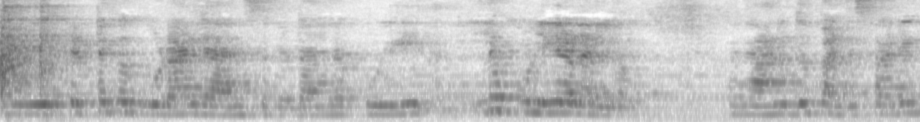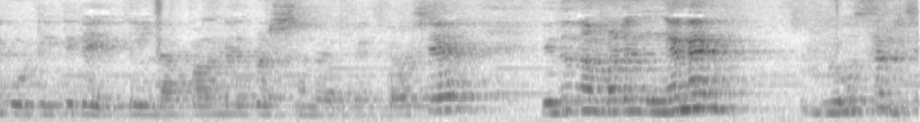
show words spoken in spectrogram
നീർക്കെട്ടൊക്കെ കൂടാൻ ചാൻസ് ഉണ്ട് കേട്ടോ. അതിന്റെ പുളി നല്ല പുളിയാണല്ലോ. അപ്പം ഞാനിത് പഞ്ചസാരയും കൂട്ടിയിട്ട് കഴിക്കലുണ്ട്. അപ്പം അങ്ങനെ ഒരു പ്രശ്നം വരില്ല കേട്ടോ. പക്ഷേ ഇത് നമ്മൾ ഇങ്ങനെ ജ്യൂസ് അടിച്ച്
